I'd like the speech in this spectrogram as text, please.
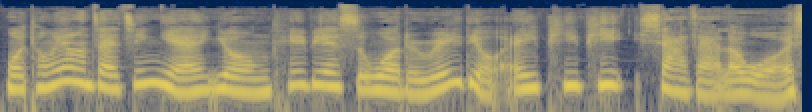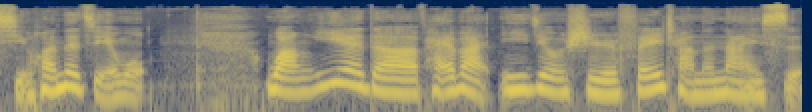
我同样在今年用 KBS World Radio APP 下载了我喜欢的节目，网页的排版依旧是非常的 nice。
